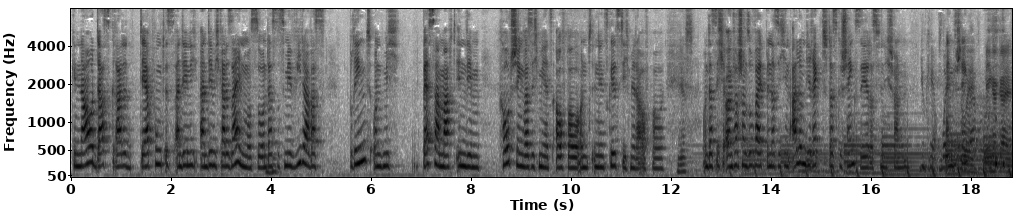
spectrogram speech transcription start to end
genau das gerade der Punkt ist, an dem ich, an dem ich gerade sein muss. So, und mhm. dass es mir wieder was bringt und mich besser macht in dem Coaching, was ich mir jetzt aufbaue und in den Skills, die ich mir da aufbaue. Yes. Und dass ich einfach schon so weit bin, dass ich in allem direkt das Geschenk sehe, das finde ich schon ein Geschenk. Mega geil.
